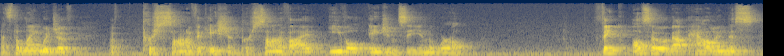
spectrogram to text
That's the language of, of personification, personified evil agency in the world. Think also about how, in this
